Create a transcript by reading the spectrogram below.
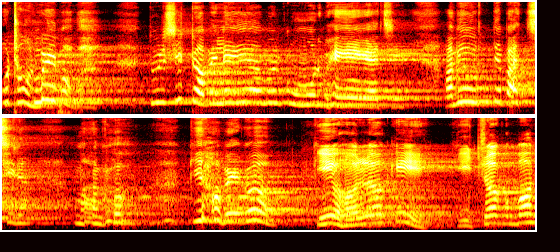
উঠুন। ওরে বাবা। তুলসীর টবে লেগে আমার কোমর ভেঙে গেছে। আমি উঠতে পারছি না। মা গো কি হবে গো? কি হলো কি? কিচক বধ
